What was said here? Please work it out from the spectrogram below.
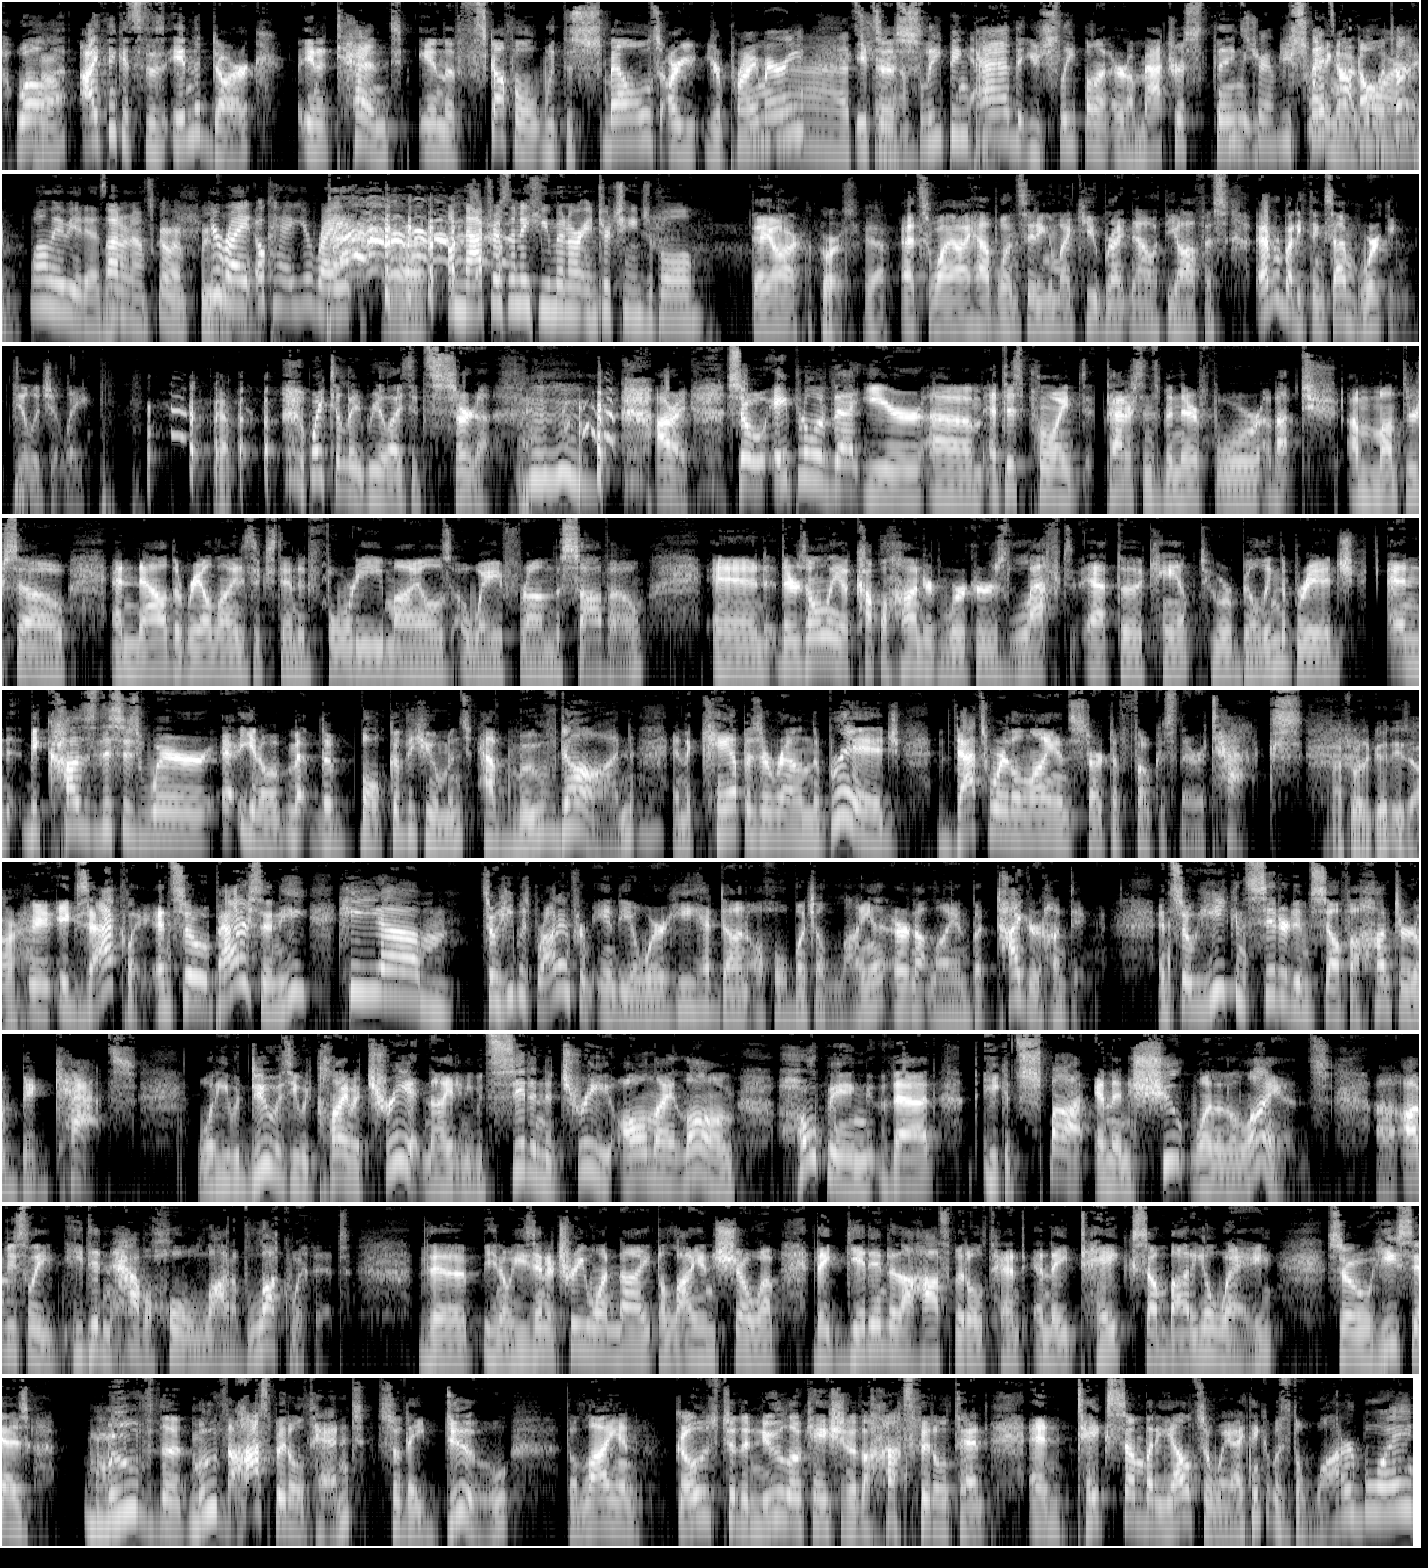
Well, I think it's in the dark, in a tent, in the scuffle with the smells are your primary. Ah, that's it's true. a sleeping Yeah. pad that you sleep on, or a mattress thing. It's true. You're sweating on it all warm. the time. Well, maybe it is. I don't know. It's gonna be You're right. Okay, you're right. a mattress and a human are interchangeable. They are. Of course, yeah. That's why I have one sitting in my cube right now at the office. Everybody thinks I'm working diligently. Yep. Wait till they realize it's Serta. All right. So April of that year, um, at this point, Patterson's been there for about t- a month or so, and now the rail line is extended 40 miles away from the Tsavo. And there's only a couple hundred workers left at the camp who are building the bridge. And because this is where, eh, you know, the bulk of the humans have moved on and the camp is around the bridge, that's where the lions start to focus their attacks. That's where the goodies are. Exactly. And so Patterson, he he um so he was brought in from India where he had done a whole bunch of lion or not lion, but tiger hunting. And so he considered himself a hunter of big cats. What he would do is he would climb a tree at night and he would sit in the tree all night long, hoping that he could spot and then shoot one of the lions. Uh, obviously, he didn't have a whole lot of luck with it. The you know he's in a tree one night the lions show up they get into the hospital tent and they take somebody away. So he says move the move the hospital tent. So they do. The lion goes to the new location of the hospital tent and takes somebody else away i think it was the water boy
